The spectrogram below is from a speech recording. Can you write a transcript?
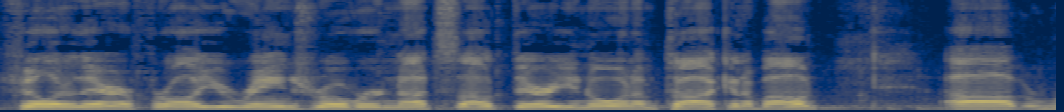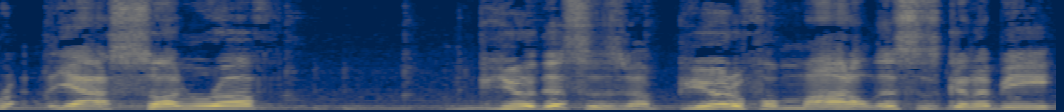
filler there for all you Range Rover nuts out there. You know what I'm talking about. Uh, yeah, sunroof beautiful. This is a beautiful model. This is going to be,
